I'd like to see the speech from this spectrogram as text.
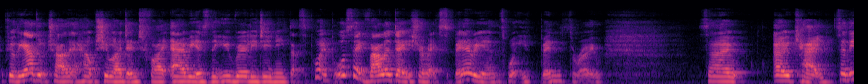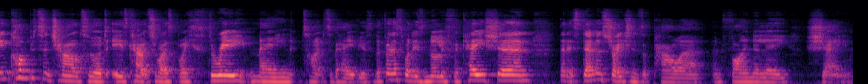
If you're the adult child it helps you identify areas that you really do need that support but also validates your experience what you've been through. So Okay, so the incompetent childhood is characterized by three main types of behavior. So the first one is nullification, then it's demonstrations of power, and finally, shame.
